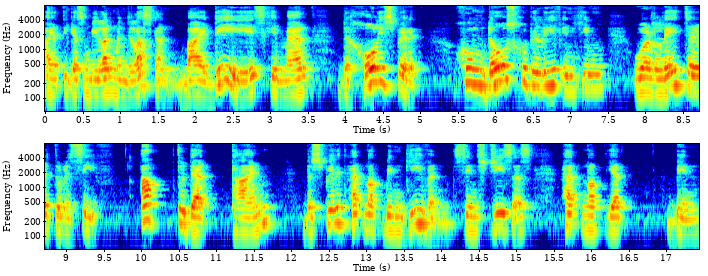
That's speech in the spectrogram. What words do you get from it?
Ayat 39 menjelaskan, By this he meant the Holy Spirit, whom those who believe in him were later to receive. Up to that time, the Spirit had not been given, since Jesus had not yet been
